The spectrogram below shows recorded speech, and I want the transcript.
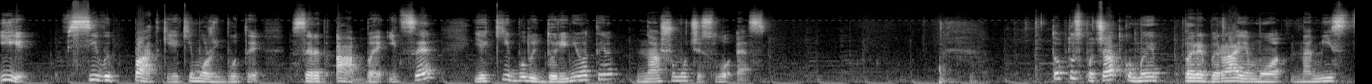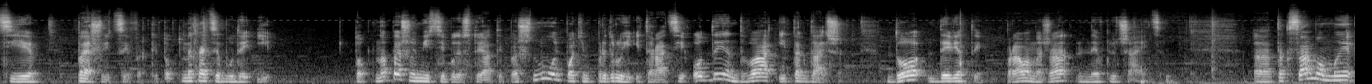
І всі випадки, які можуть бути серед А, Б і С, які будуть дорівнювати нашому числу S. Тобто спочатку ми перебираємо на місці першої циферки. Тобто нехай це буде І. Тобто на першому місці буде стояти пеш 0, потім при другій ітерації 1, 2 і так далі. До 9. Права межа не включається. Е, Так само ми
